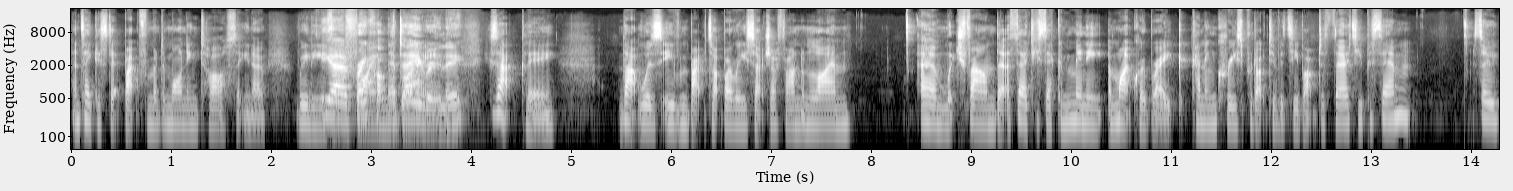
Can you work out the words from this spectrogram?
and take a step back from a demanding task that you know really is yeah like break up the day brain. really exactly that was even backed up by research i found online um, which found that a 30 second mini a micro break can increase productivity by up to 30%. So,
